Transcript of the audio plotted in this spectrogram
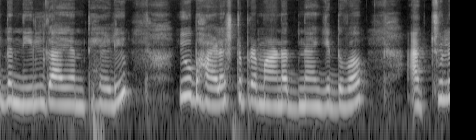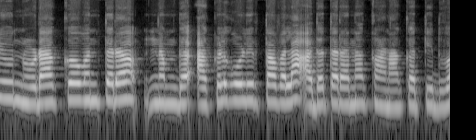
ಇದು ನೀಲ್ಗಾಯ್ ಅಂತ ಹೇಳಿ. ಇವು ಭಾಳಷ್ಟು ಪ್ರಮಾಣದ್ನಾಗಿದ್ವು ಆ್ಯಕ್ಚುಲಿ ಇವು ನೋಡಾಕ ಒಂಥರ ನಮ್ದು ಆಕಳುಗಳು ಇರ್ತಾವಲ್ಲ, ಅದೇ ಥರನ ಕಾಣಾಕತ್ತಿದ್ವ.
